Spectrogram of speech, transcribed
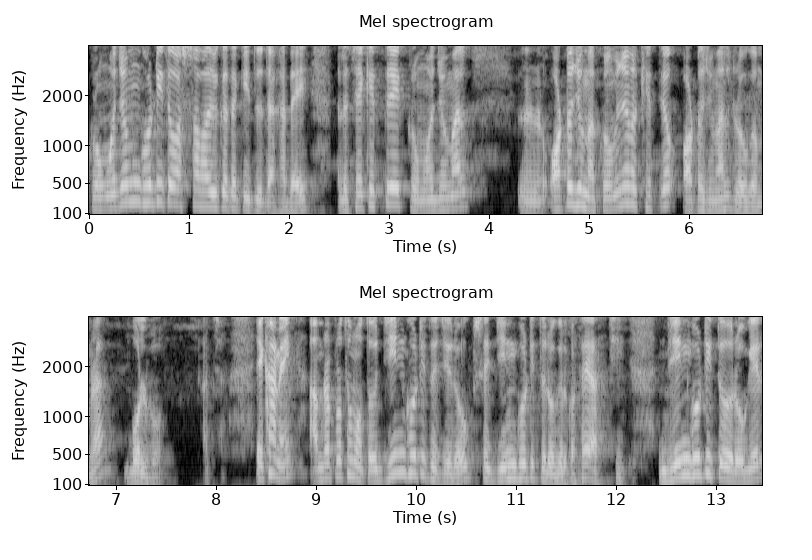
ক্রোমোজোম ঘটিত অস্বাভাবিকতা কিন্তু দেখা দেয়, তাহলে সেক্ষেত্রে ক্রোমোজোমাল অটোজোমাল ক্রোমোজোমের ক্ষেত্রে অটোজোমাল রোগ আমরা বলব। আচ্ছা এখানে আমরা প্রথমত জিন ঘটিত যে রোগ সেই জিন ঘটিত রোগের কথায় আসছি। জিন ঘটিত রোগের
